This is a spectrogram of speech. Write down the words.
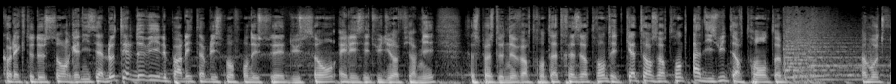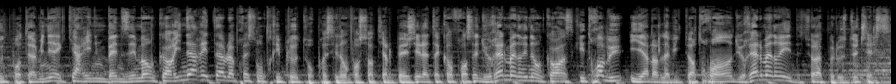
collecte de sang organisée à l'hôtel de ville par l'établissement français du sang et les étudiants infirmiers. Ça se passe de 9h30 à 13h30 et de 14h30 à 18h30. Un mot de foot pour terminer avec Karim Benzema, encore inarrêtable après son triple au tour précédent pour sortir le PSG. L'attaquant français du Real Madrid a encore inscrit trois buts hier lors de la victoire 3-1 du Real Madrid sur la pelouse de Chelsea.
